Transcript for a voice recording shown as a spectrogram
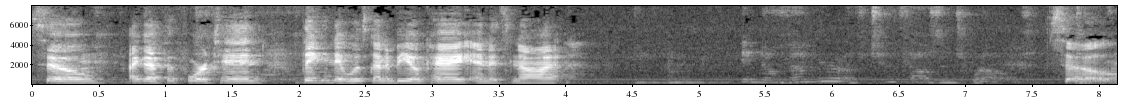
so I got the 410 thinking it was gonna be okay, and it's not. So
